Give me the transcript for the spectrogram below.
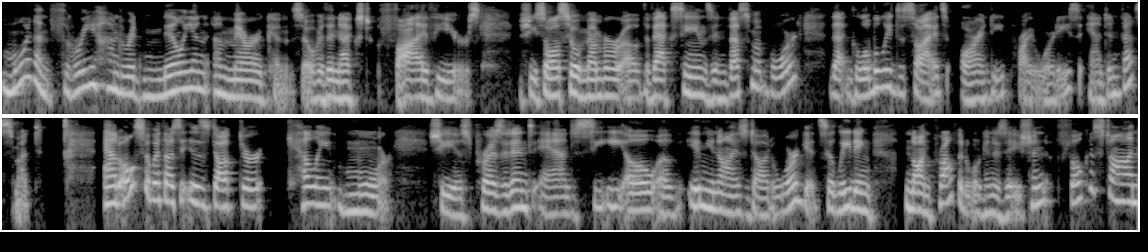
more than 300 million Americans over the next five years. She's also a member of the Vaccines Investment Board that globally decides R&D priorities and investment. And also with us is Dr. Kelly Moore. She is president and CEO of immunize.org. It's a leading nonprofit organization focused on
